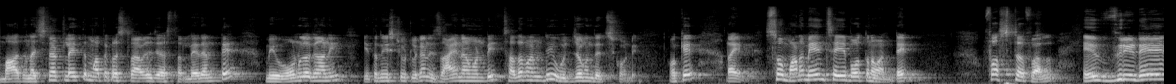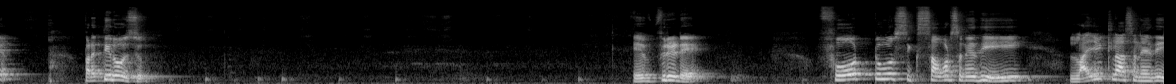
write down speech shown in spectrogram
మాది నచ్చినట్లయితే మాతో కలిసి ట్రావెల్ చేస్తారు. లేదంటే మీ ఓన్గా కానీ ఇతర ఇన్స్టిట్యూట్లు కానీ జాయిన్ అవ్వండి చదవండి ఉద్యోగం తెచ్చుకోండి. ఓకే? రైట్. సో మనం ఏం చేయబోతున్నాం అంటే ఫస్ట్ ఆఫ్ ఆల్ ఎవ్రీడే ప్రతిరోజు everyday four to six hours అనేది లైవ్ క్లాస్ అనేది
